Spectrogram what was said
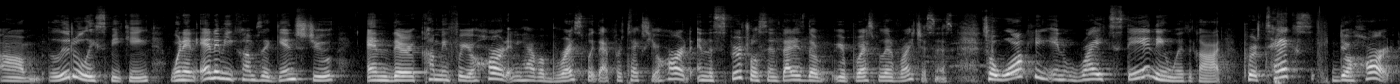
um, literally speaking, when an enemy comes against you and they're coming for your heart and you have a breastplate that protects your heart in the spiritual sense that is the your breastplate of righteousness so walking in right standing with god protects the heart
